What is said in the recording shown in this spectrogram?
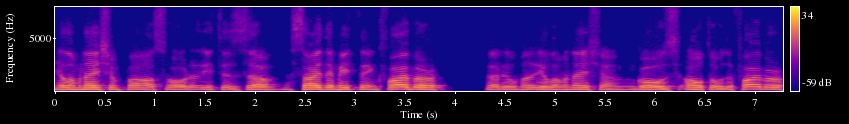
illumination path or it is uh, side emitting fiber where illumination goes out of the fiber.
